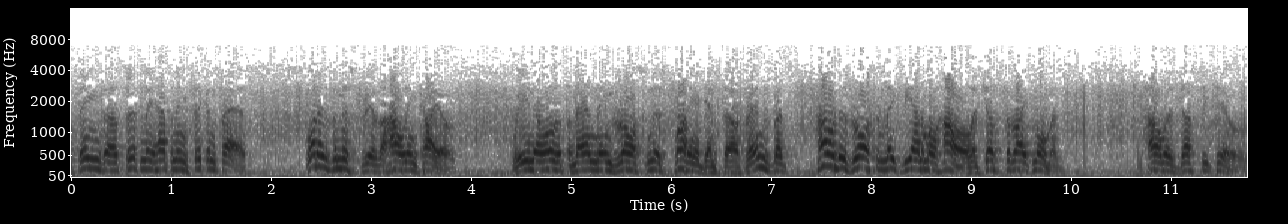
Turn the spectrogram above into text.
things are certainly happening thick and fast. What is the mystery of the howling coyote? We know that the man named Rawson is plotting against our friends, but how does Rawson make the animal howl at just the right moment? And how was Dusty killed?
